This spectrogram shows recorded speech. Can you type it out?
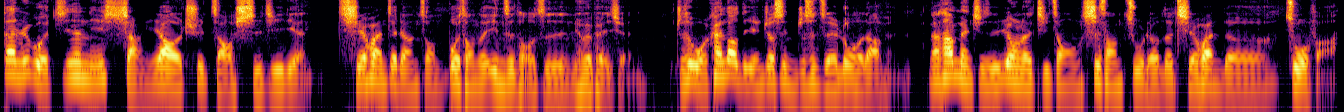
但如果今天你想要去找时机点切换这两种不同的因子投资，你会赔钱。就是我看到的研究是，你就是直接落后大盘。那他们其实用了几种市场主流的切换的做法，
